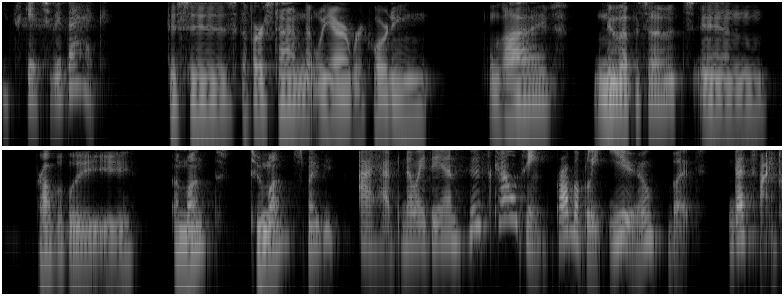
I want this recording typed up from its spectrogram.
It's good to be back. This is the first time that we are recording live new episodes in probably a month, two months, maybe. I have no idea and who's counting. Probably you, but that's fine.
